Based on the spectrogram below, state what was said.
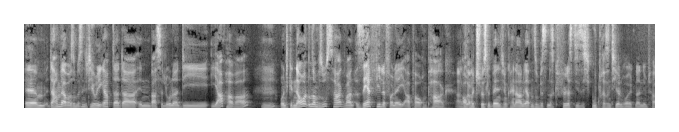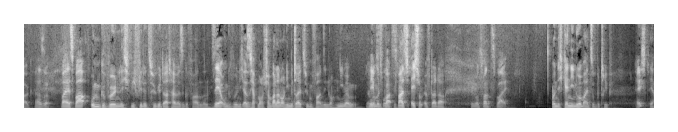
Ähm, da haben wir aber so ein bisschen die Theorie gehabt, da da in Barcelona die IAPA war, Und genau an unserem Besuchstag waren sehr viele von der IAPA auch im Park. Ach Auch mit Schlüsselbändchen und keine Ahnung. Wir hatten so ein bisschen das Gefühl, dass die sich gut präsentieren wollten an dem Tag. Ach so. Weil es war ungewöhnlich, wie viele Züge da teilweise gefahren sind. Sehr ungewöhnlich. Also ich habe noch Shambhala noch nie mit drei Zügen fahren sehen, noch nie in meinem Leben. Und ich war, ich war echt schon öfter da. Für uns waren zwei. Und ich kenne die nur im Einzugbetrieb. Echt? Ja.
